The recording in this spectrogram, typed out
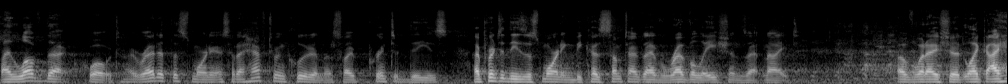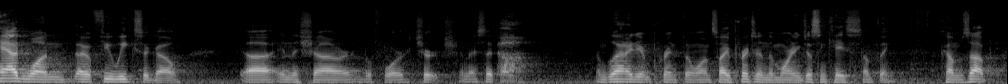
I loved that quote. I read it this morning. I said I have to include it in this, so I printed these. I printed these this morning because sometimes I have revelations at night of what I should. Like I had one a few weeks ago uh, in the shower before church, and I said, I'm glad I didn't print the one. So I printed in the morning just in case something comes up.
